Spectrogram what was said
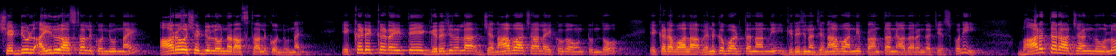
షెడ్యూల్ ఐదు రాష్ట్రాలు కొన్ని ఉన్నాయి ఆరవ షెడ్యూల్లో ఉన్న రాష్ట్రాలు కొన్ని ఉన్నాయి. ఎక్కడెక్కడైతే గిరిజనుల జనాభా చాలా ఎక్కువగా ఉంటుందో ఇక్కడ వాళ్ళ వెనుకబాటుతనాన్ని గిరిజన జనాభాన్ని ప్రాంతాన్ని ఆధారంగా చేసుకొని భారత రాజ్యాంగంలో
